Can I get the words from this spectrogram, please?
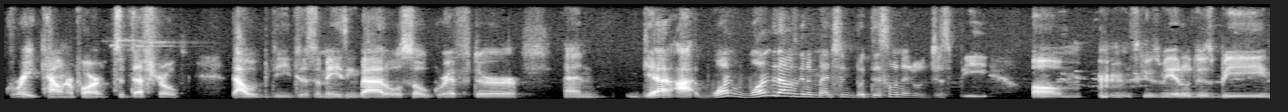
great counterpart to Deathstroke. That would be just amazing battles. So Grifter and yeah, I one one that I was gonna mention, but this one it'll just be um excuse me, it'll just be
